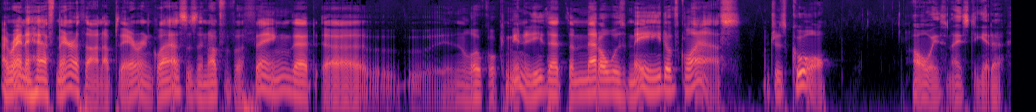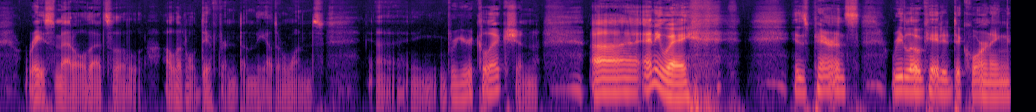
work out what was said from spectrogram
I ran a half marathon up there, and glass is enough of a thing that uh, in the local community that the medal was made of glass, which is cool. Always nice to get a race medal that's a, a little different than the other ones uh, for your collection. Uh, anyway. His parents relocated to Corning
